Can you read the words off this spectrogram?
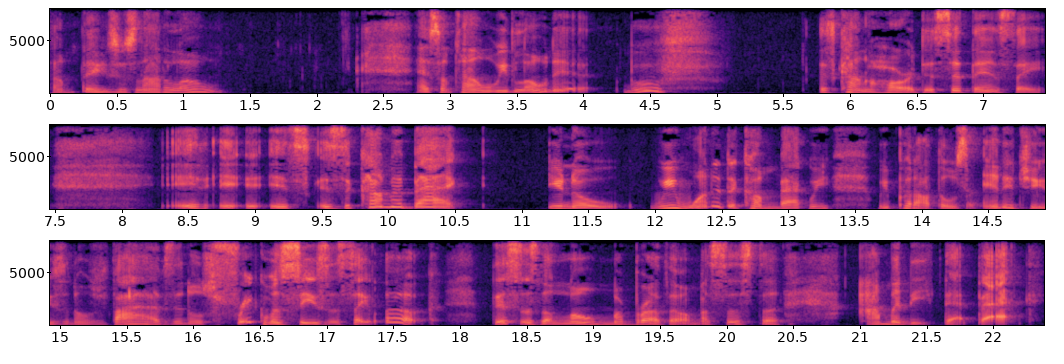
some things is not alone and sometimes when we loan it oof, it's kind of hard to sit there and say it, it it's is it coming back you know, we wanted to come back. We we put out those energies and those vibes and those frequencies and say, look, this is the loan, my brother or my sister. I'm gonna need that back.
